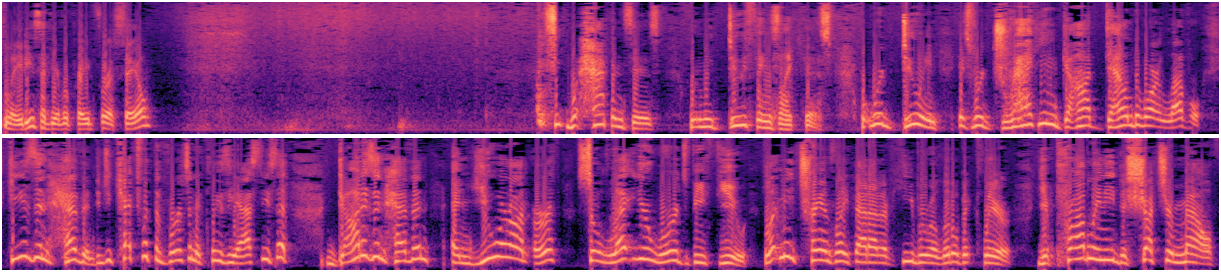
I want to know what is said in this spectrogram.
Ladies, have you ever prayed for a sale? See, what happens is when we do things like this, what we're doing is we're dragging God down to our level. He is in heaven. Did you catch what the verse in Ecclesiastes said? God is in heaven and you are on earth, so let your words be few. Let me translate that out of Hebrew a little bit clearer. You probably need to shut your mouth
